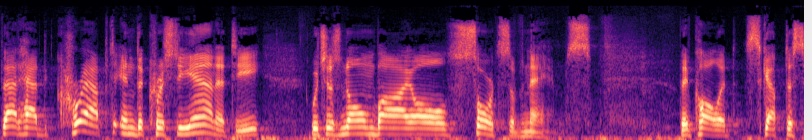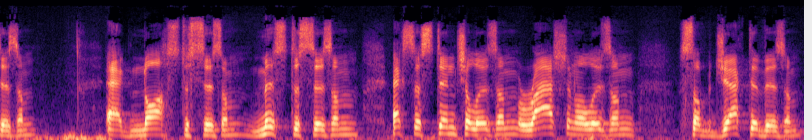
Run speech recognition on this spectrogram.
that had crept into Christianity, which is known by all sorts of names. They call it skepticism, agnosticism, mysticism, existentialism, rationalism, subjectivism,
